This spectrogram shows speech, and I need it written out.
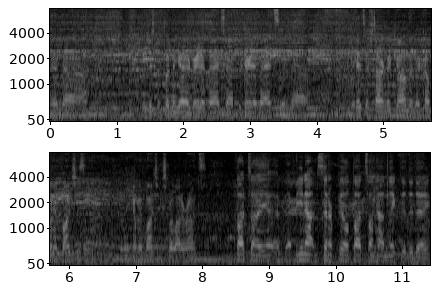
and uh, we've just been putting together great at bats after great at bats, and uh, the hits are starting to come, and they're coming in bunches, and when they come in bunches, we score a lot of runs. Thoughts on uh, being out in center field? Thoughts on how Nick did today,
